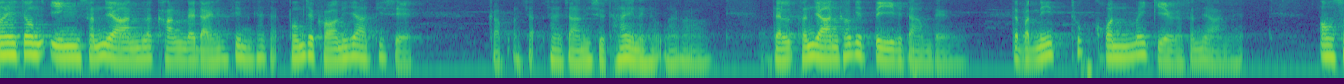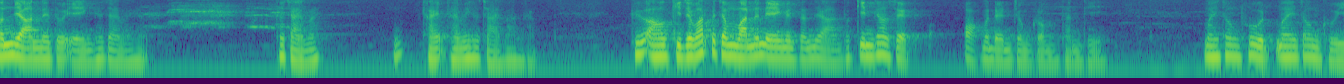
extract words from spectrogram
ม่ต้องอิงสัญญาณและคังใด ๆ ทั้งสิ้นเข้าใจผมจะขออนุญาตพิเศษ กับอาจารย์วิสุทธ์ให้นะครับว่าแต่สัญญาณเขาก็ตีไปตามเดิม แต่บัดนี้ทุกคนไม่เกี่ยวกับสัญญาณนะเอาสัญญาณในตัวเองเข้าใจไหมครับเข้าใจไหมใครใครไม่เข้าใจบ้างครับ คือเอากิจวัตรประจำวันนั่นเองเป็นสัญญาณพอกินข้าวเสร็จออกมาเดินจงกรมทันที ไม่ต้องพูดไม่ต้องคุย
